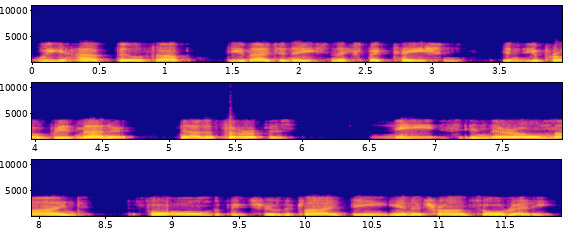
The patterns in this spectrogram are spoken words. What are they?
we have built up the imagination expectation in the appropriate manner. Now, the therapist needs in their own mind to form the picture of the client being in a trance already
